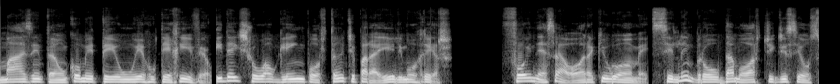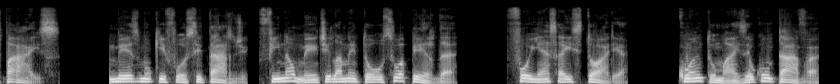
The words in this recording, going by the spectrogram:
Mas então cometeu um erro terrível e deixou alguém importante para ele morrer. Foi nessa hora que o homem se lembrou da morte de seus pais. Mesmo que fosse tarde, finalmente lamentou sua perda. Foi essa a história. Quanto mais eu contava,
